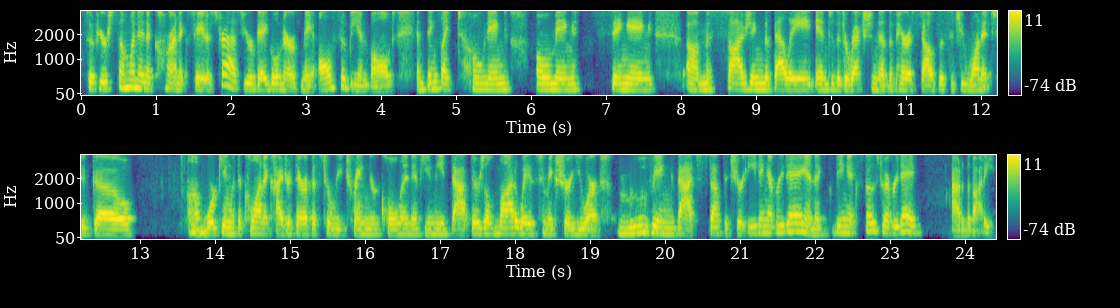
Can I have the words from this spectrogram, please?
So if you're someone in a chronic state of stress, your vagal nerve may also be involved. And things like toning, oming, singing, um, massaging the belly into the direction of the peristalsis that you want it to go, um, working with a colonic hydrotherapist to retrain your colon if you need that. There's a lot of ways to make sure you are moving that stuff that you're eating every day and being exposed to every day out of the body.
